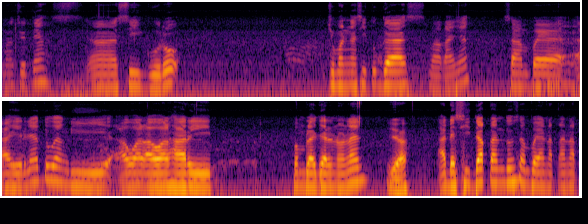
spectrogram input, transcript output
maksudnya eh, si guru cuman ngasih tugas makanya sampai akhirnya tuh yang di awal-awal hari pembelajaran online Ya, ada sidak kan tuh sampai anak-anak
